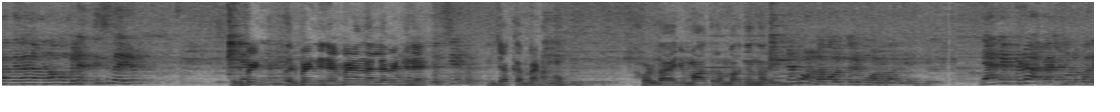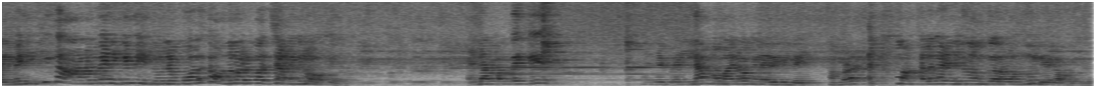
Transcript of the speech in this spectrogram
പറഞ്ഞതിനെ നമ്മുടെ മുമ്പിൽ എത്തിച്ചു തരും. ഒരു പെണ് ഒരു പെണ്ണിനെ വേണം നല്ല പെണ്ണിനെ. ചക്കൻ വേണം അവളുടെ കാര്യം മാത്രം മോൾ മതി ഞാൻ എപ്പോഴും ആകാശനോട് പറയും എനിക്ക് കാണുമ്പോ എനിക്ക് മീതുവിനെ പോലെ തോന്നുന്ന ഒരു കൊച്ചാണെങ്കിലും ഓക്കെ. എന്റെ അപ്പുറത്തേക്ക് എല്ലാ അമ്മമാരും അങ്ങനെ ആയിരിക്കില്ലേ? നമ്മുടെ മക്കളെ കഴിഞ്ഞിട്ട് നമുക്ക് വേറെ ഒന്നുമില്ലേ ലോകത്തിൽ?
